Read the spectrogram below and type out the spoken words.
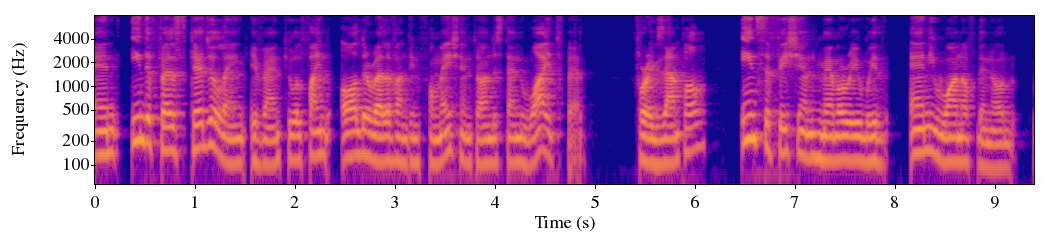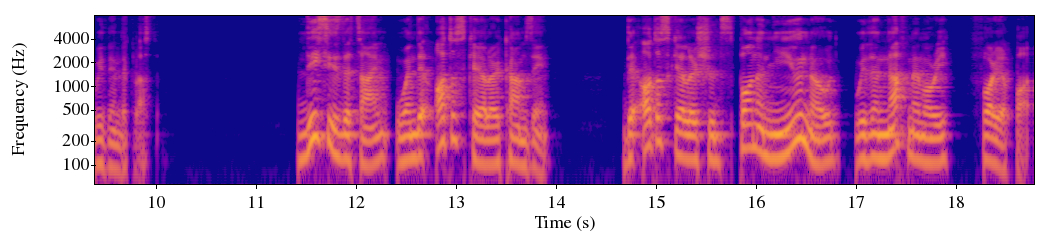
And in the failed scheduling event, you will find all the relevant information to understand why it failed. For example, insufficient memory with any one of the nodes within the cluster. This is the time when the autoscaler comes in. The autoscaler should spawn a new node with enough memory for your pod.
